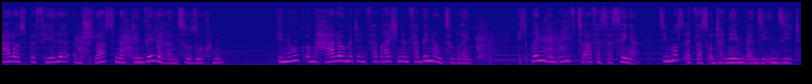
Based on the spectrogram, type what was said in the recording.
Harlows Befehle, im Schloss nach den Wilderern zu suchen. Genug, um Harlow mit den Verbrechen in Verbindung zu bringen. Ich bringe den Brief zu Officer Singer. Sie muss etwas unternehmen, wenn sie ihn sieht.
